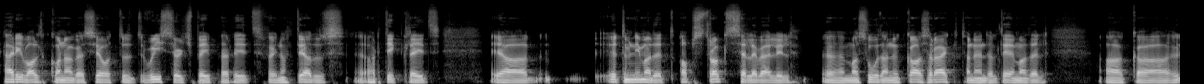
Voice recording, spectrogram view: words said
ärivaldkonnaga seotud research paper eid või noh, teadusartikleid ja ütleme niimoodi, et abstraktsel levelil äh, ma suudan nüüd kaasa rääkida nendel teemadel. aga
